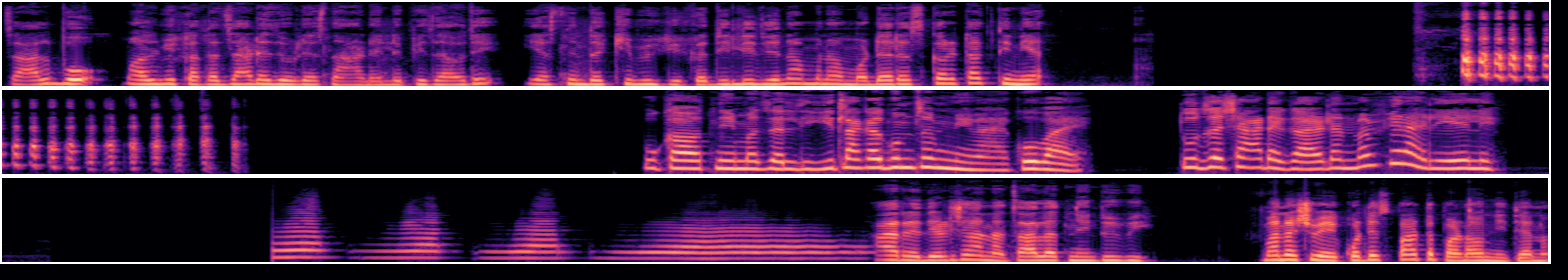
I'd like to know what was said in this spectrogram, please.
चाल बो मला बी कथा झाडे जुडेस ना आडेले पिजाव दे. यासने दखी बिकी कधी लिहिली ना म्हणा मर्डरच कर टाकतीन या. उकावत नाही मग जल्दी इथला काय गुमचून नाही माय खूप आहे. तू जसे आडे गार्डन वर फिरायला येले. अरे दीडशा ना चालत नाही तुम्ही मनाशिवाय कुठेच पाठ पडाव नाही त्यानं.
